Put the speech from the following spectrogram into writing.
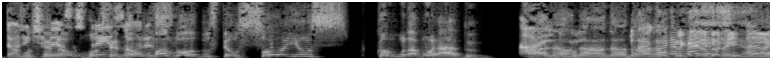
Então a gente você deu não, essas três horas. Você não falou dos teus sonhos como namorado. Ai, ah, não, não, não, não. Tá complicando a menina.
